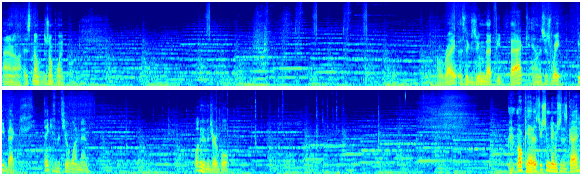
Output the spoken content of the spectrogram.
I don't know. It's no, there's no point. Alright, let's exhume that feedback, and let's just wait. Feedback. Thank you for the tier 1, man. Welcome to the germ pool. okay, let's do some damage to this guy.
